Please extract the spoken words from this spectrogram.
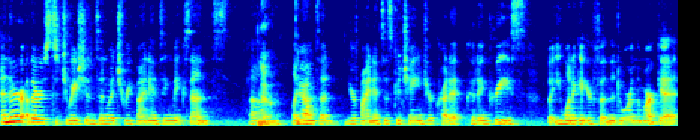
And there are other situations in which refinancing makes sense. Um, Yeah. Like Yeah. Alan said, your finances could change, your credit could increase, but you want to get your foot in the door in the market.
